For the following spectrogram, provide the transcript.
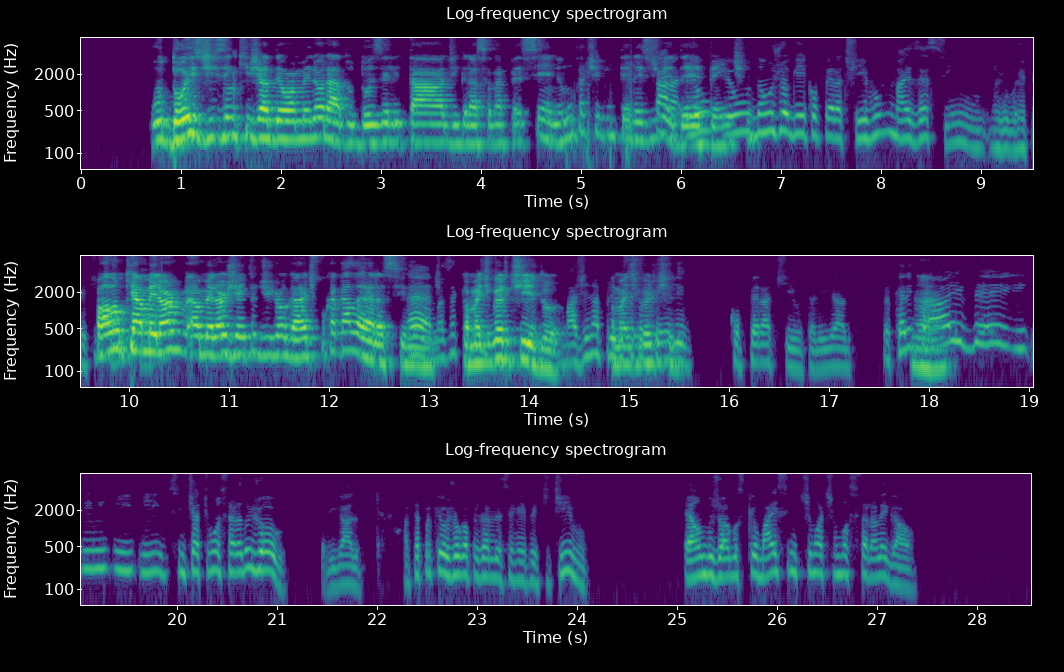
O 2 dizem que já deu uma melhorada. O 2 ele tá de graça na PSN. Eu nunca tive interesse de ver, de eu, repente. eu não joguei cooperativo, mas é sim um jogo repetitivo. Falam que é, a melhor, é o melhor jeito de jogar, tipo, com a galera, assim, né? É, Tipo, mas é fica mais que- divertido. Imagina a É mais divertido. de cooperativo, tá ligado? Eu quero É. entrar e ver e, e- e- e sentir a atmosfera do jogo, tá ligado? Até porque o jogo, apesar de ser repetitivo, é um dos jogos que eu mais senti uma atmosfera legal,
